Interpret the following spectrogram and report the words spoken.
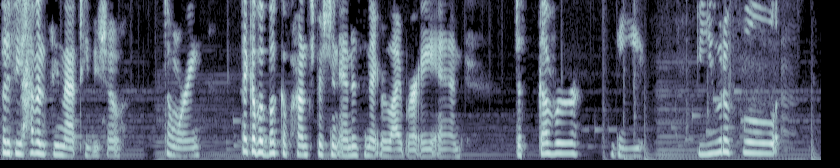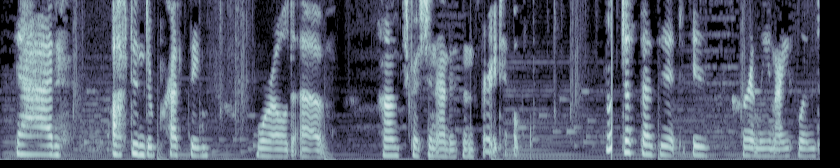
But if you haven't seen that TV show, don't worry. Pick up a book of Hans Christian Andersen at your library and discover the beautiful, sad, often depressing world of Hans Christian Andersen's fairy tales. So, just as it is currently in Iceland,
